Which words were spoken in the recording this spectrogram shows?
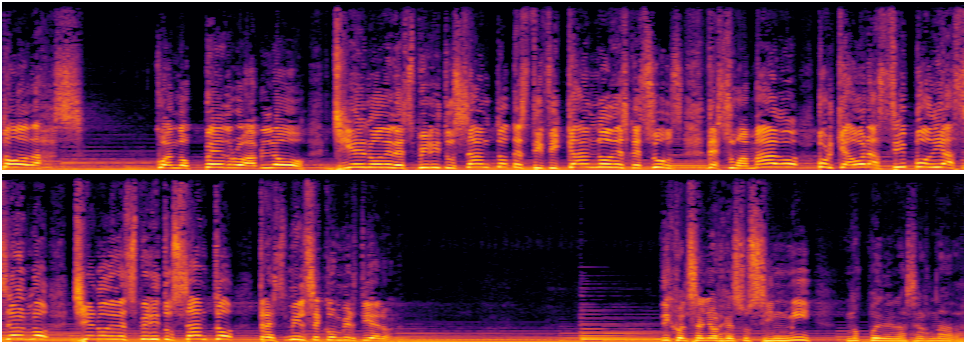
Todas cuando Pedro habló lleno del Espíritu Santo, testificando de Jesús, de su amado, porque ahora sí podía hacerlo, lleno del Espíritu Santo, tres mil se convirtieron. Dijo el Señor Jesús, sin mí no pueden hacer nada.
